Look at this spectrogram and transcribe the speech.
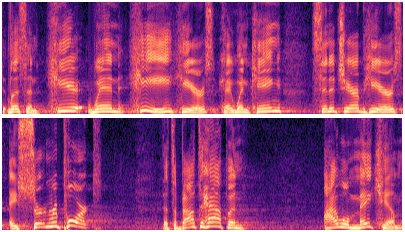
Listen, here, when he hears, okay, when King Sennacherib hears a certain report that's about to happen, I will make him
